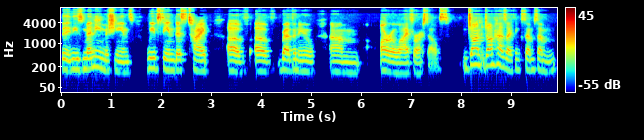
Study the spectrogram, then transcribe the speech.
the, these many machines, we've seen this type of of revenue um, ROI for ourselves. John John has, I think, some some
